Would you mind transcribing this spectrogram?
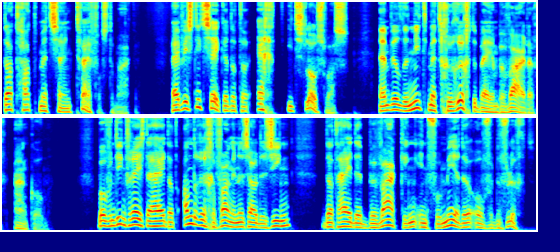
Dat had met zijn twijfels te maken. Hij wist niet zeker dat er echt iets los was en wilde niet met geruchten bij een bewaarder aankomen. Bovendien vreesde hij dat andere gevangenen zouden zien dat hij de bewaking informeerde over de vlucht.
